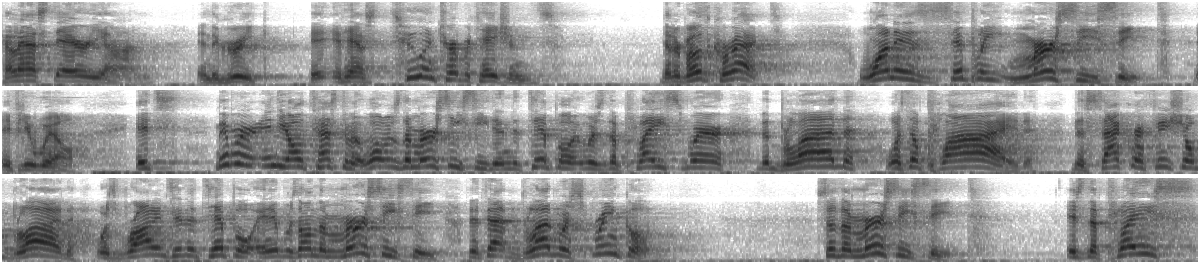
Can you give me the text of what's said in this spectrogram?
Hilasterion in the Greek. It, it has two interpretations that are both correct. One is simply mercy seat, if you will. It's remember in the Old Testament, what was the mercy seat in the temple? It was the place where the blood was applied. The sacrificial blood was brought into the temple, and it was on the mercy seat that that blood was sprinkled. So the mercy seat is the place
